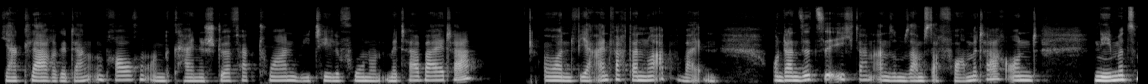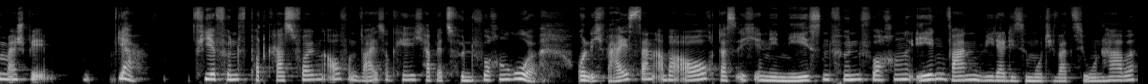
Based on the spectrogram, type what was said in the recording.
ja klare Gedanken brauchen und keine Störfaktoren wie Telefon und Mitarbeiter und wir einfach dann nur abarbeiten. Und dann sitze ich dann an so einem Samstagvormittag und nehme zum Beispiel ja vier, fünf Podcast-Folgen auf und weiß, okay, ich habe jetzt fünf Wochen Ruhe. Und ich weiß dann aber auch, dass ich in den nächsten fünf Wochen irgendwann wieder diese Motivation habe,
